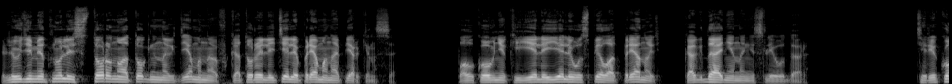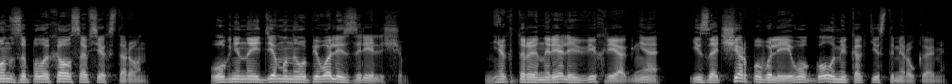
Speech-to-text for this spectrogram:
Люди метнулись в сторону от огненных демонов, которые летели прямо на Перкинса. Полковник еле-еле успел отпрянуть, когда они нанесли удар. Терекон заполыхал со всех сторон. Огненные демоны упивались зрелищем. Некоторые ныряли в вихре огня и зачерпывали его голыми когтистыми руками.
